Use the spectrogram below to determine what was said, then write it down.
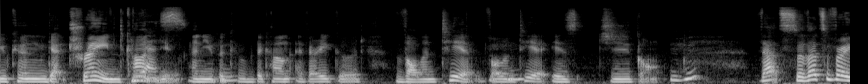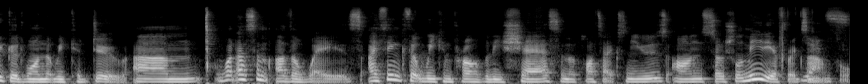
You can get trained, can't Yes. you? And you mm-hmm. can become a very good volunteer. Mm-hmm. Volunteer is 职工. That's so. That's a very good one that we could do. Um, what are some other ways? I think that we can probably share some of HOTAC's news on social media, for example.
